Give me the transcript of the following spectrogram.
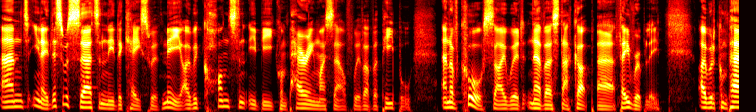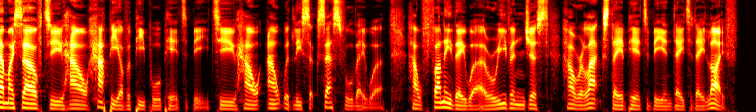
And, you know, this was certainly the case with me. I would constantly be comparing myself with other people. And of course, I would never stack up uh, favorably. I would compare myself to how happy other people appeared to be, to how outwardly successful they were, how funny they were, or even just how relaxed they appeared to be in day to day life.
